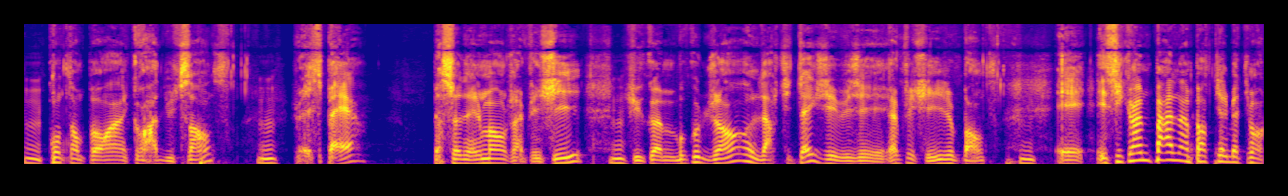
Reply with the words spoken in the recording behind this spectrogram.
Hmm. contemporain qui aura du sens, Hmm. je l'espère. Personnellement, je réfléchis. Hmm. Je suis comme beaucoup de gens, d'architectes, j'ai j'ai réfléchi, je pense. Hmm. Et, et c'est quand même pas n'importe quel bâtiment.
